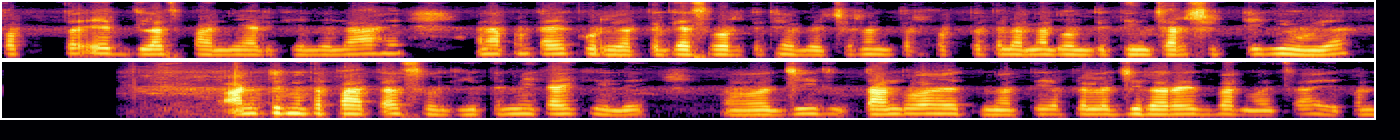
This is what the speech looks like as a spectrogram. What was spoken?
फक्त एक ग्लास पाणी ॲड केलेलं आहे आणि आपण काय करूया, तर गॅसवरती ठेवल्याच्या नंतर फक्त त्याला ना दोन ते 3-4 शिट्टी घेऊया. आणि तुम्ही तर पाहता असाल की इथं मी काय केले जी तांदूळ आहेत ना ते आपल्याला जिरा राईस बनवायचा आहे पण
